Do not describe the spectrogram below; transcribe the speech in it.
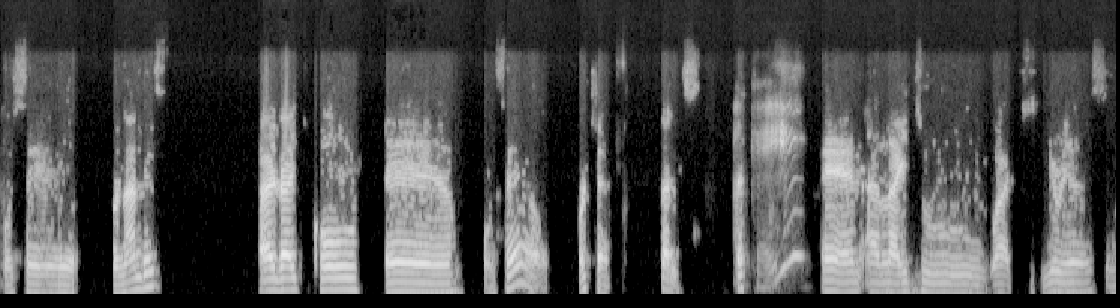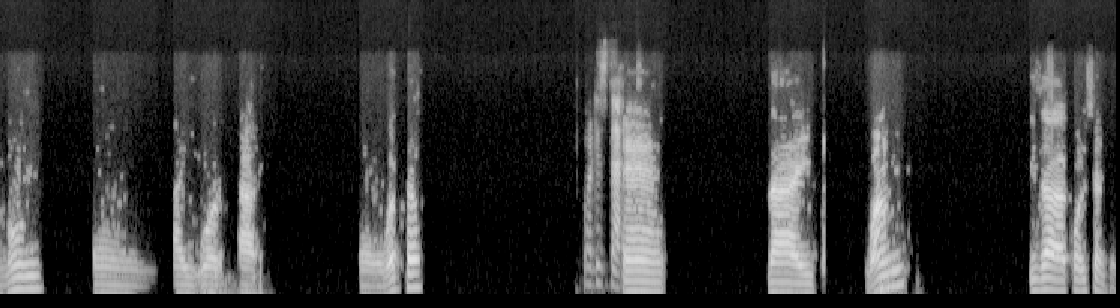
Jose Fernandez. I like to call uh, Jose or Jose, thanks. Okay. And I like to watch series and movies. And I work at a website What is that? and like one is a call center.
